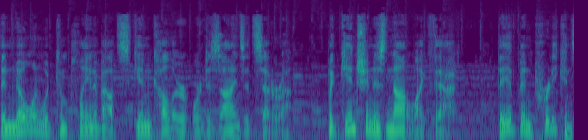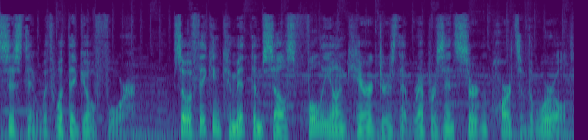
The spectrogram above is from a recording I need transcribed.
then no one would complain about skin color or designs etc. But Genshin is not like that. They have been pretty consistent with what they go for. So if they can commit themselves fully on characters that represent certain parts of the world,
